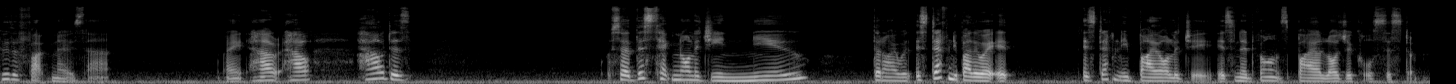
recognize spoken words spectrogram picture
who the fuck knows that? Right? How how how does so this technology knew that I was it's definitely by the way it it's definitely biology. It's an advanced biological system.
